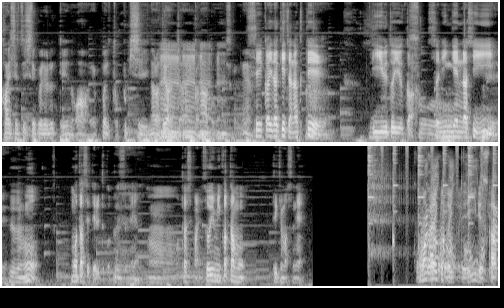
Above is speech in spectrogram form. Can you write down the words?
解説してくれるっていうのは、やっぱりトップ棋士ならではじゃないかなと思うんですけどね。正解だけじゃなくて、うん理由というか、そう。人間らしいええ部分を持たせてるってことですよね。ええ。うん。確かに、そういう見方もできますね。細かいこと言っていいですか？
